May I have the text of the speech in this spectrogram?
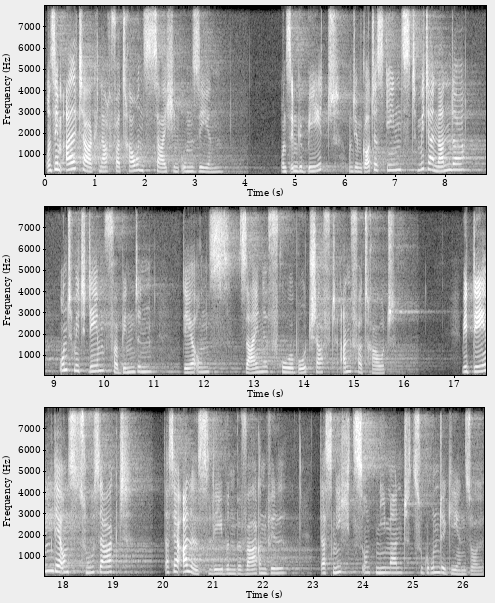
Uns im Alltag nach Vertrauenszeichen umsehen uns im Gebet und im Gottesdienst miteinander und mit dem verbinden, der uns seine frohe Botschaft anvertraut, mit dem, der uns zusagt, dass er alles Leben bewahren will, dass nichts und niemand zugrunde gehen soll,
